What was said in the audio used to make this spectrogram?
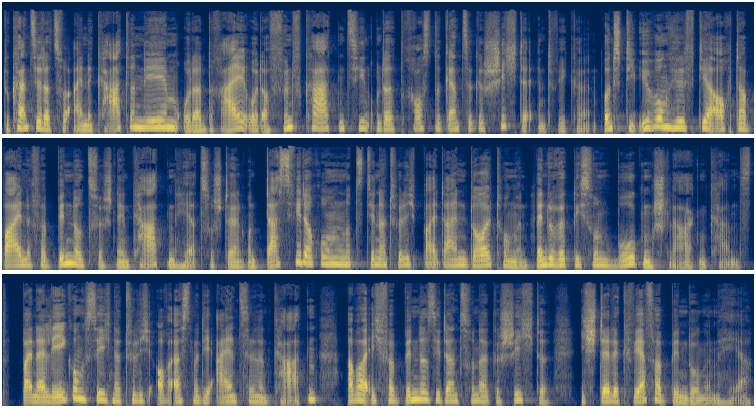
Du kannst dir dazu eine Karte nehmen oder drei oder fünf Karten ziehen und daraus eine ganze Geschichte entwickeln. Und die Übung hilft dir auch dabei, eine Verbindung zwischen den Karten herzustellen. Und das wiederum nutzt dir natürlich bei deinen Deutungen, wenn du wirklich so einen Bogen schlagen kannst. Bei einer Legung sehe ich natürlich auch erstmal die einzelnen Karten, aber ich verbinde sie dann zu einer Geschichte. Ich stelle Querverbindungen her.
